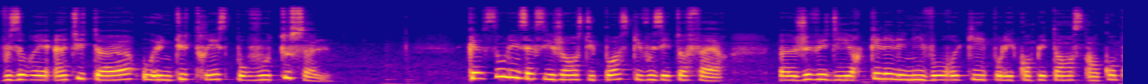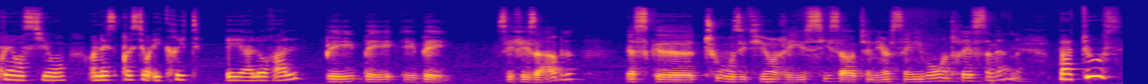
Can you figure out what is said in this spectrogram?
Vous aurez un tuteur ou une tutrice pour vous tout seul. Quelles sont les exigences du poste qui vous est offert Euh, Je veux dire, quel est le niveau requis pour les compétences en compréhension, en expression écrite et à l'oral B, B et B. C'est faisable? Est-ce que tous vos étudiants réussissent à obtenir ces niveaux en 13 semaines? Pas tous,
